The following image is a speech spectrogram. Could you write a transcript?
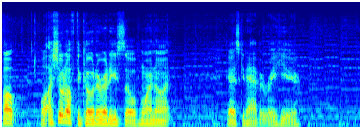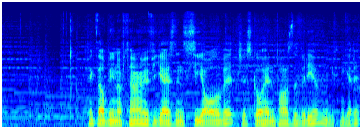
Oh, well, I showed off the code already, so why not? You guys could have it right here. I think that'll be enough time. If you guys didn't see all of it, just go ahead and pause the video and you can get it.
